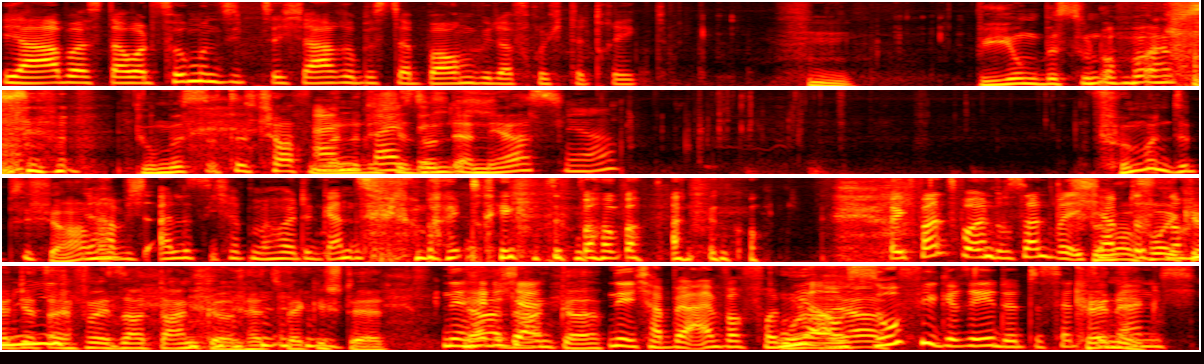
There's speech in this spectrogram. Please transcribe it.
Ja, aber es dauert 75 Jahre, bis der Baum wieder Früchte trägt. Wie jung bist du nochmal? Du müsstest es schaffen, wenn du dich 31. gesund ernährst. Ja, 75 Jahre? da habe ich alles, ich habe mir heute ganz viele Beiträge zu Baobab angeguckt. Ich fand es voll interessant, weil ich habe das vor, noch ich hätte nie... jetzt einfach gesagt Danke und hätte es weggestellt. Nee, ja, hätte ich danke. Ja, nee, ich habe ja einfach von Oder, mir aus ja. so viel geredet, das hätte Kenn gar ich. nicht.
